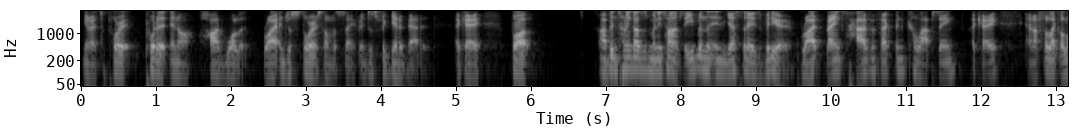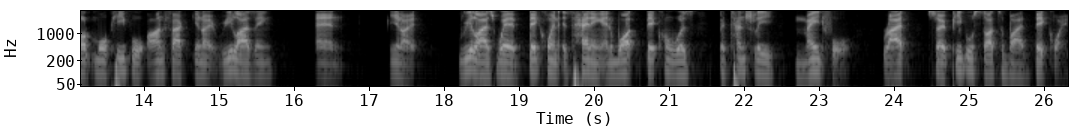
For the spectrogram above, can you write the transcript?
you know, to put it put it in a hard wallet, right? And just store it somewhere safe and just forget about it. Okay. But I've been telling guys this many times, even in yesterday's video, right? Banks have in fact been collapsing. Okay. And I feel like a lot more people are in fact, you know, realizing and you know, realize where Bitcoin is heading and what Bitcoin was potentially made for, right? So people start to buy Bitcoin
